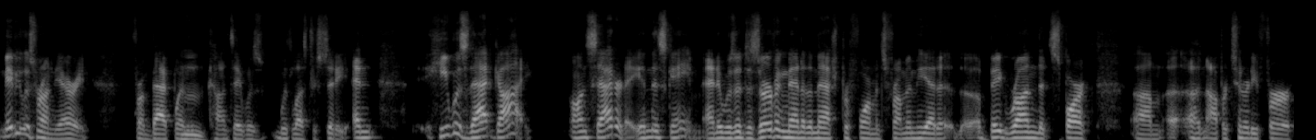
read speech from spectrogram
maybe it was Ranieri from back when mm. Kante was with Leicester City, and he was that guy on Saturday in this game, and it was a deserving man of the match performance from him. He had a, a big run that sparked um, a, an opportunity for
